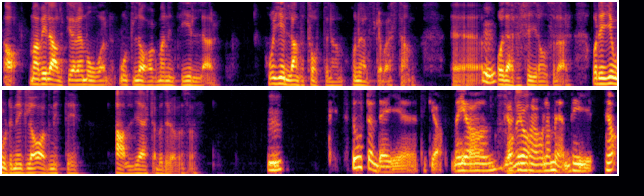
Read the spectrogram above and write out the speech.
ja, man vill alltid göra mål mot lag man inte gillar. Hon gillar inte Tottenham, hon älskar West Ham. Eh, mm. Och därför firar hon sådär. Och det gjorde mig glad mitt i all jäkla bedrövelse. Mm. Stort av dig eh, tycker jag, men jag, jag kan jag. bara hålla med. Det är, ja.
